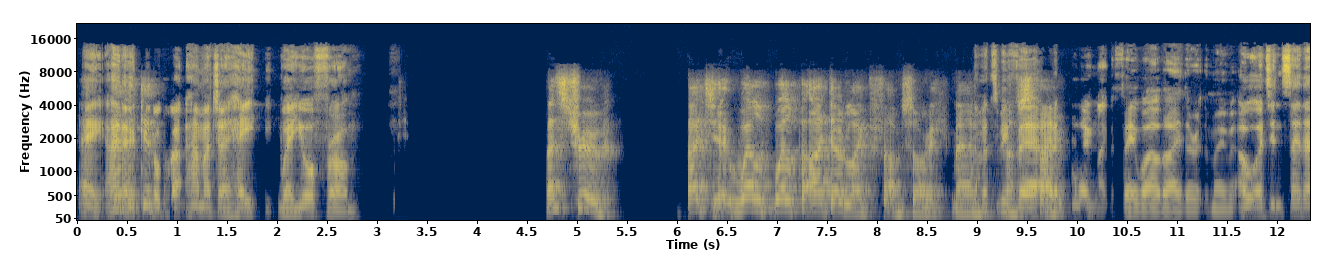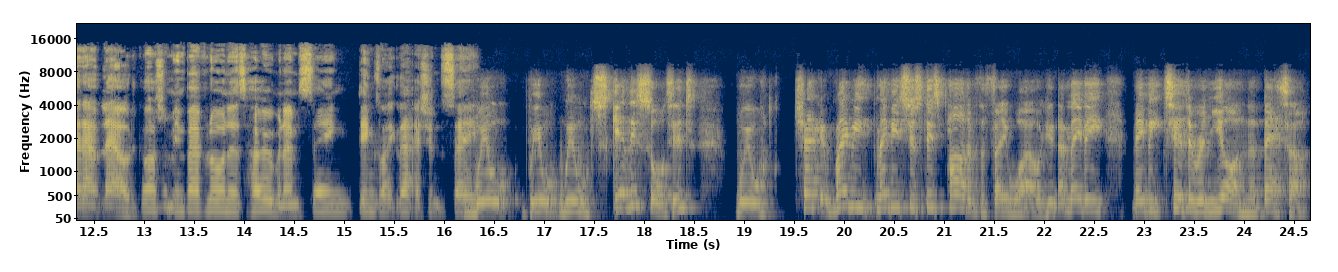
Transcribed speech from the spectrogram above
Hey, I don't talk about how much I hate where you're from. That's true. I, well, well, I don't like. I'm sorry, man. No, to be I'm fair, I don't, I don't, like the Feywild either at the moment. Oh, I didn't say that out loud. Gosh, I'm in Bavlorna's home and I'm saying things like that. I shouldn't say. We'll we'll we'll get this sorted. We'll check it. Maybe maybe it's just this part of the Feywild. You know, maybe maybe Tither and Yon are better.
